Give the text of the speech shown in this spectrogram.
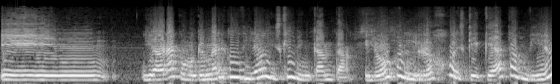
Y, y ahora como que me he reconciliado y es que me encanta. Y luego con el rojo es que queda tan bien.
